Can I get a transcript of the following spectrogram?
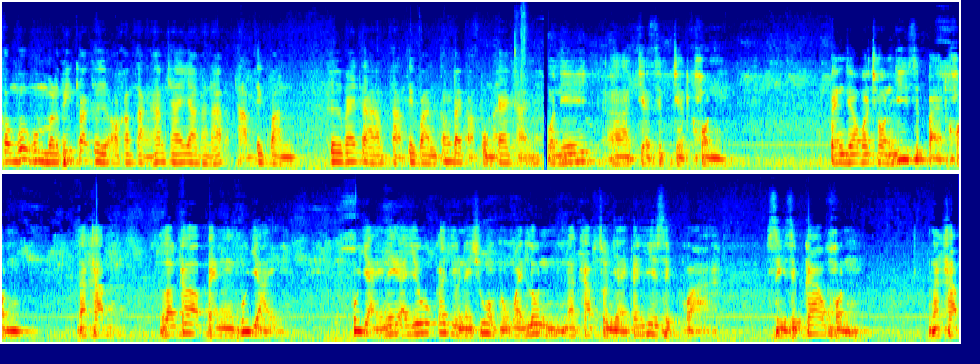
กรมควบคุมมลพิษก็คือออกคำสั่งห้ามใช้ยานพาหนะ 30 วัน คือภายใน30 วันต้องไปปรับปรุงแก้ไข วันนี้อ่า77 คน เป็นเยาวชน 28 คนนะครับ แล้วก็เป็นผู้ใหญ่ ผู้ใหญ่นี่อายุก็อยู่ในช่วงของวัยรุ่นนะครับ ส่วนใหญ่ก็ 20 กว่า 49 คนนะครับ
